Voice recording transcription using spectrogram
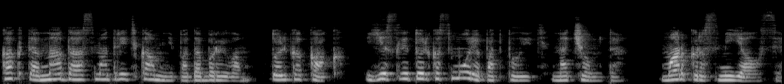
«Как-то надо осмотреть камни под обрывом. Только как? Если только с моря подплыть на чем-то». Марк рассмеялся.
